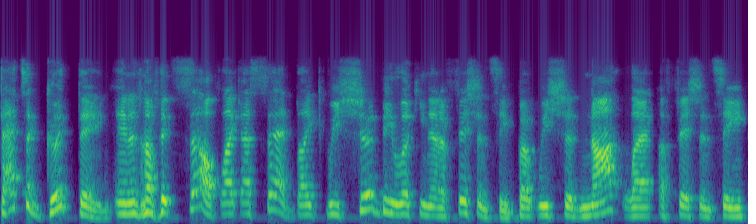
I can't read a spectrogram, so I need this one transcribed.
that's a good thing in and of itself. Like I said, like we should be looking at efficiency, but we should not let efficiency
